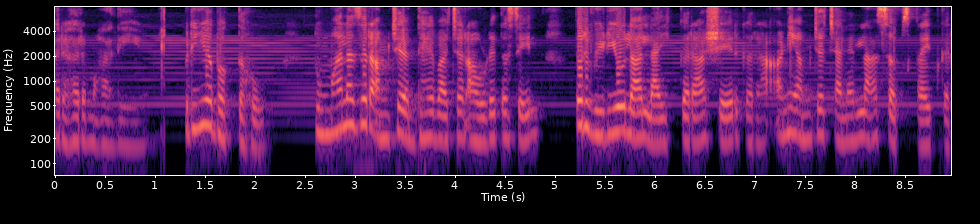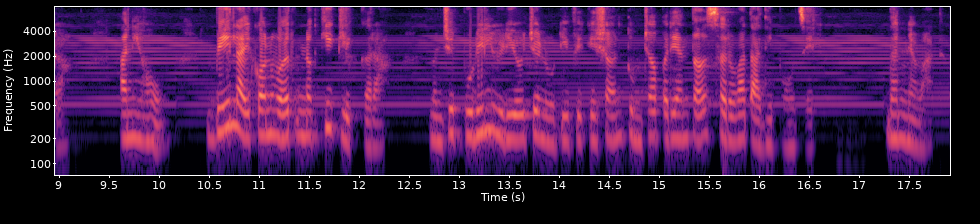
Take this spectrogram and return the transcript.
हर हर महादेव. प्रिय भक्त हो तुम्हाला जर आमचे अध्याय वाचन आवडत असेल तर व्हिडिओला लाईक करा शेअर करा आणि आमच्या चॅनलला सबस्क्राईब करा. आणि हो बेल आयकॉनवर नक्की क्लिक करा म्हणजे पुढील व्हिडिओचे नोटिफिकेशन तुमच्यापर्यंत सर्वात आधी पोहोचेल. धन्यवाद.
